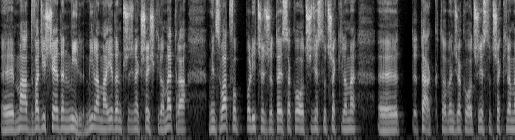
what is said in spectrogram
e, ma 21 mil. Mila ma 1,6 km, więc łatwo policzyć, że to jest około 33 km. Tak, to będzie około 33 km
